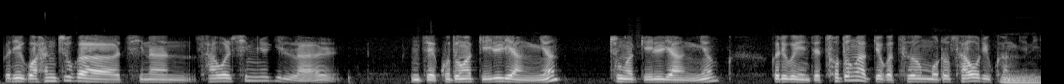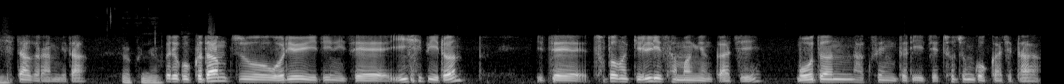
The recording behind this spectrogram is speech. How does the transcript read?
그리고 한 주가 지난 4월 16일 날 이제 고등학교 1, 2학년 중학교 1, 2학년 그리고 이제 초등학교가 처음으로 4, 5, 6학년이 음. 시작을 합니다. 그렇군요. 그리고 그 다음 주 월요일인 이제 20일은 이제 초등학교 1, 2, 3학년까지 모든 학생들이 이제 초중고까지 다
